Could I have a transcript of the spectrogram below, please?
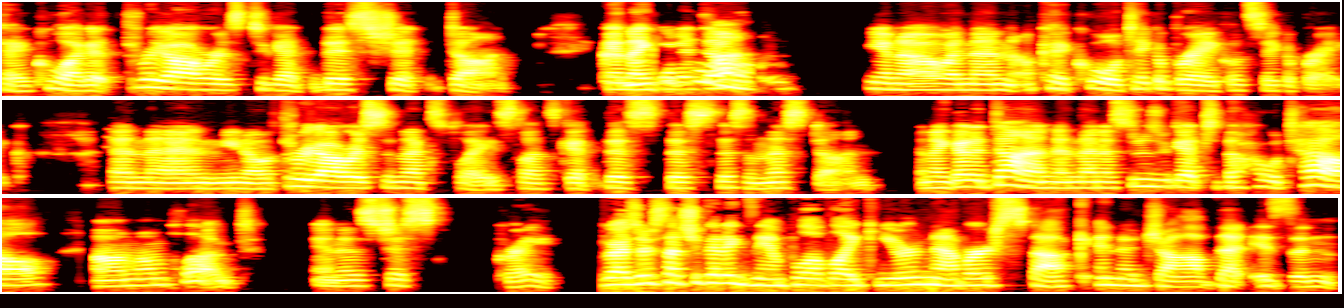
Okay, cool. I got 3 hours to get this shit done. And I get it done. You know, and then okay, cool, take a break. Let's take a break. And then, you know, 3 hours to the next place. Let's get this this this and this done. And I get it done and then as soon as we get to the hotel, I'm unplugged. And it's just great. You guys are such a good example of like you're never stuck in a job that isn't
